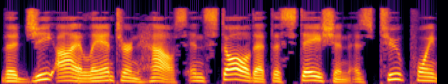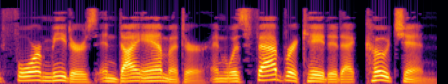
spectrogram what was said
The GI lantern house installed at the station is 2.4 meters in diameter and was fabricated at Cochin,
